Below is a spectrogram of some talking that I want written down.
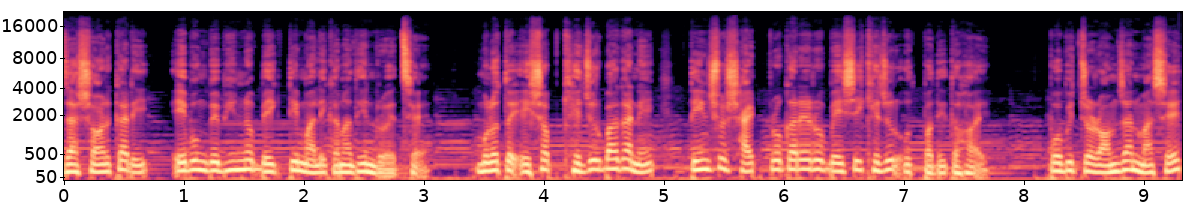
যা সরকারি এবং বিভিন্ন ব্যক্তি মালিকানাধীন রয়েছে। মূলত এসব খেজুর বাগানে তিনশো ষাট প্রকারেরও বেশি খেজুর উৎপাদিত হয়। পবিত্র রমজান মাসে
